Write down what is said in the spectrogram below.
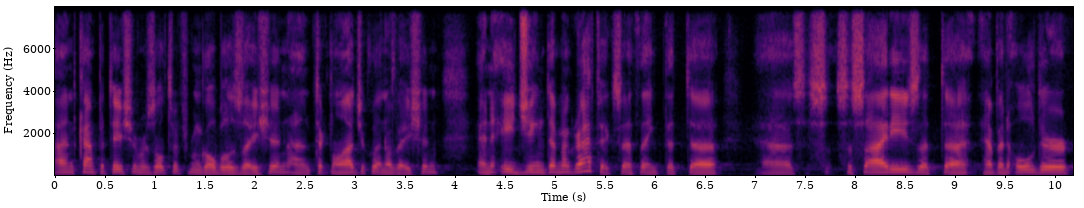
on competition resulted from globalization, and technological innovation, and aging demographics. I think that uh, uh, s- societies that uh, have an older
